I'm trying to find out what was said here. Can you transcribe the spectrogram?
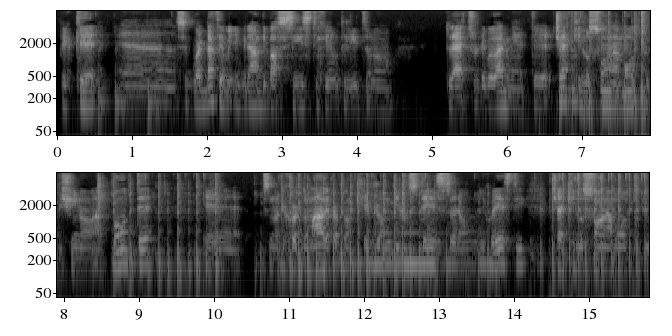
perché eh, se guardate i grandi bassisti che utilizzano plettro regolarmente c'è chi lo suona molto vicino al ponte eh, se non ricordo male proprio anche John Dico stesso era uno di questi, c'è chi lo suona molto più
